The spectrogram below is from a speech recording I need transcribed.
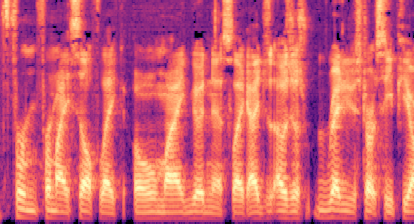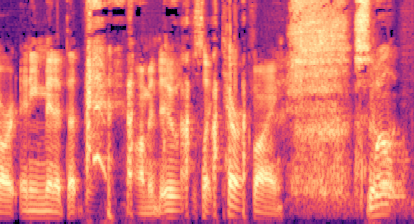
for for myself like oh my goodness. Like I just I was just ready to start CPR at any minute that um, and it was just like terrifying. So Well,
